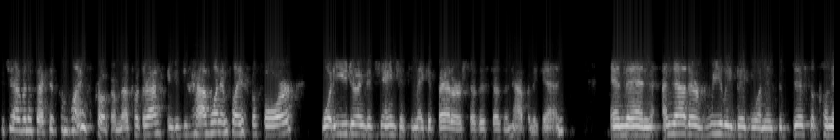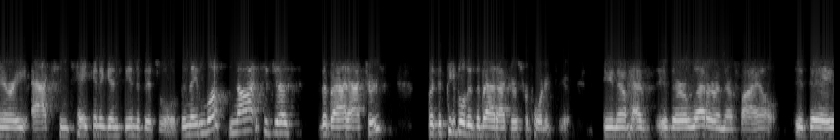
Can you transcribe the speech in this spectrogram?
Did you have an effective compliance program? That's what they're asking. Did you have one in place before? What are you doing to change it to make it better so this doesn't happen again? And then another really big one is the disciplinary action taken against the individuals. And they look not to just the bad actors, but the people that the bad actors reported to. You know, have is there a letter in their file? Did they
